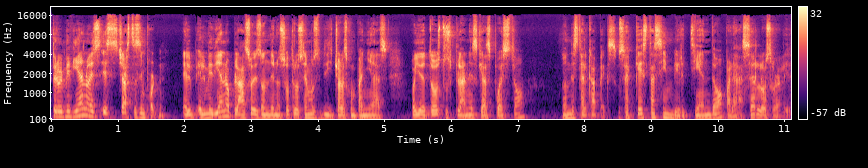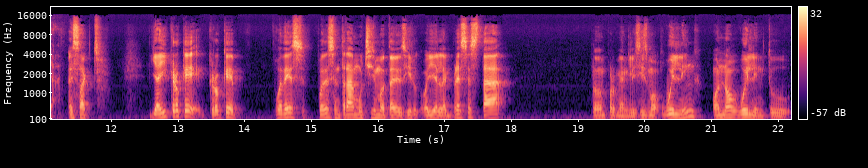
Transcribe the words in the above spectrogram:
Pero el mediano es, es just as important. El, mediano plazo es donde nosotros hemos dicho a las compañías, oye, de todos tus planes que has puesto, ¿dónde está el CAPEX? O sea, ¿qué estás invirtiendo para hacerlos realidad? Exacto. Y ahí creo que, creo que puedes, puedes entrar a muchísimo detalle y decir, oye, la empresa está, perdón por mi anglicismo, willing o no willing to,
